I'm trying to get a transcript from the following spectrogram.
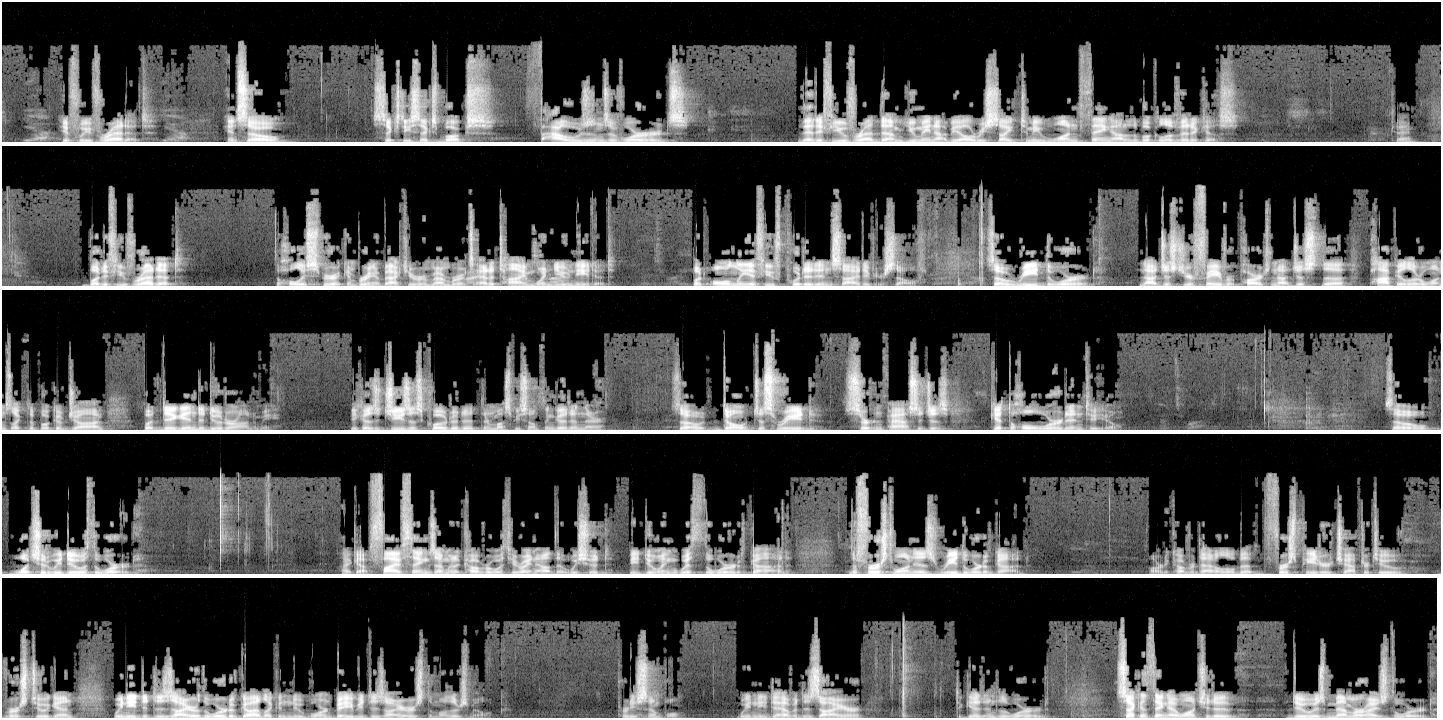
if we've read it. And so, 66 books, thousands of words, that if you've read them, you may not be able to recite to me one thing out of the book of Leviticus. Okay? But if you've read it, the Holy Spirit can bring it back to your remembrance at a time when you need it. But only if you've put it inside of yourself. So read the Word, not just your favorite parts, not just the popular ones like the book of John, but dig into Deuteronomy. Because Jesus quoted it, there must be something good in there. So don't just read certain passages, get the whole Word into you. So, what should we do with the Word? I got five things I'm going to cover with you right now that we should be doing with the Word of God. The first one is read the Word of God. Already covered that a little bit. 1 Peter chapter 2, verse 2 again. We need to desire the Word of God like a newborn baby desires the mother's milk. Pretty simple. We need to have a desire to get into the Word. Second thing I want you to do is memorize the Word.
